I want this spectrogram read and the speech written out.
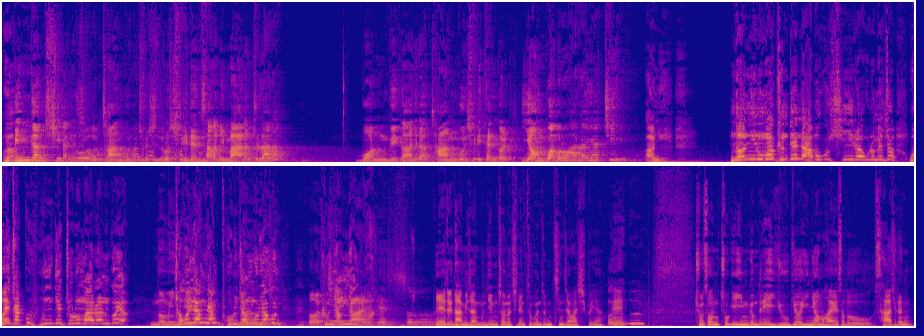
어? 민간 신앙에서 장군 출신으로 신이 된 사람이 많은 줄 알아? 원귀가 아니라 장군 신이 된 걸 영광으로 알아야지. 아니, 넌 이놈아 근데 나보고 신이라고 그러면서 왜 자꾸 훈계조로 말하는 거야? 놈이 저걸 양양 보르장머리하고 어찌 그냥 양 알겠어. 예, 저희 남이 장군님, 전우치님 두 분 좀 진정하시고요. 예. 조선 초기 임금들이 유교 이념 하에서도 사실은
